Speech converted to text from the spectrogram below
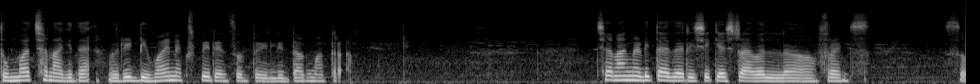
ತುಂಬ ಚೆನ್ನಾಗಿದೆ. ವೆರಿ ಡಿವೈನ್ ಎಕ್ಸ್ಪೀರಿಯೆನ್ಸ್ ಅಂತು ಇಲ್ಲಿದ್ದಾಗ ಮಾತ್ರ. ಚೆನ್ನಾಗಿ ನಡೀತಾ ಇದೆ Rishikesh travel friends so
